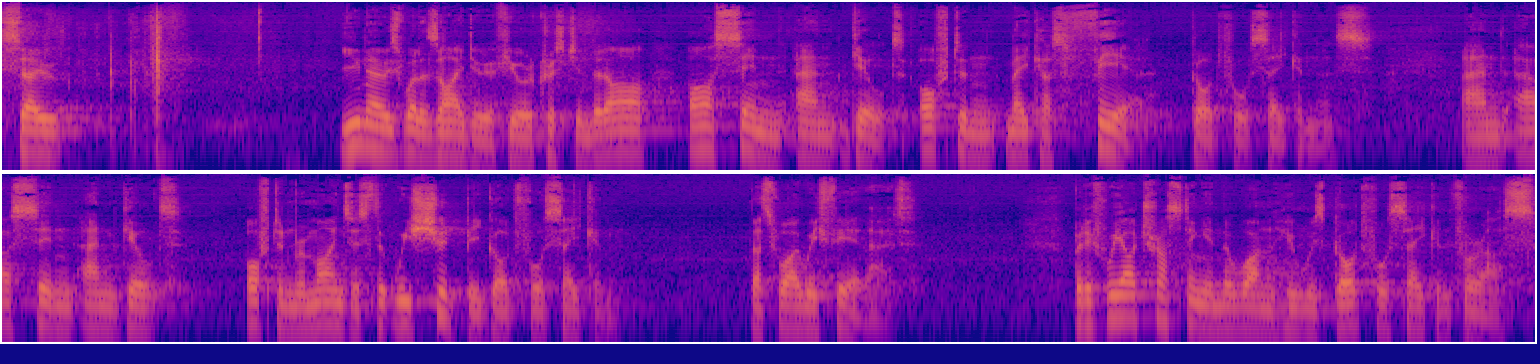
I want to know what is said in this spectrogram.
So, you know as well as I do, if you're a Christian, that our, our sin and guilt often make us fear God forsakenness. And our sin and guilt often reminds us that we should be God forsaken. That's why we fear that. But if we are trusting in the one who was God forsaken for us,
